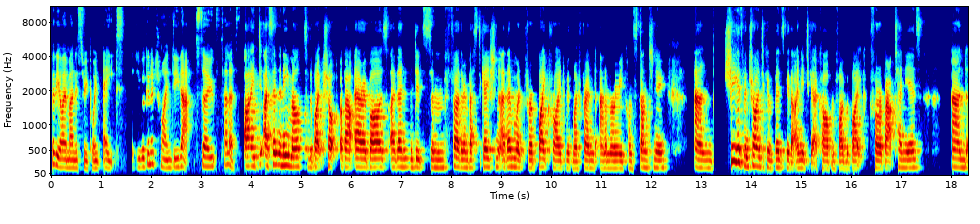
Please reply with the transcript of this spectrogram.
for the Ironman is 3.8. You were going to try and do that. So tell us. I, I sent an email to the bike shop about aero bars. I then did some further investigation. I then went for a bike ride with my friend Anna Marie Constantinou, and she has been trying to convince me that I need to get a carbon fiber bike for about 10 years. And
